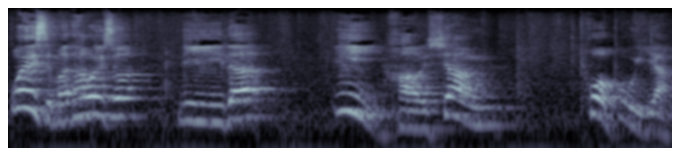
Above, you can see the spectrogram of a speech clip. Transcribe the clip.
为什么他会说你的意好像破布一样？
